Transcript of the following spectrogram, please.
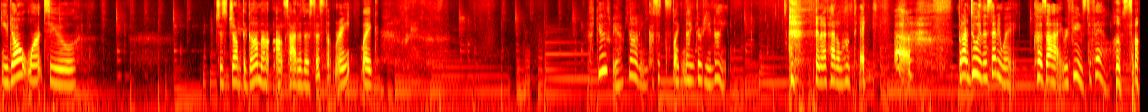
you don't want to just jump the gum out outside of the system, right? Like, excuse me, I'm yawning because it's like 9:30 at night, and I've had a long day. But I'm doing this anyway because I refuse to fail. so,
